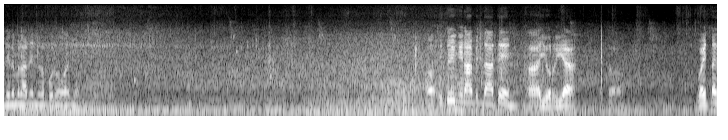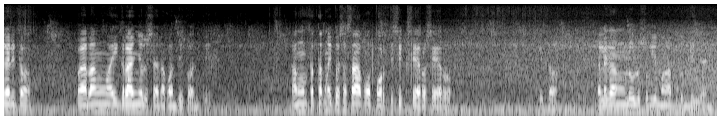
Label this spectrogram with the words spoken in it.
Hindi naman natin nilapunuhan yun. Oh, ito yung ginamit natin, ah, urea. Ito. White na ganito. Parang may granules siya na konti-konti. Ang tatak nito sa sako 4600. Ito. Talagang lulusog yung mga bugimbilya niya.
